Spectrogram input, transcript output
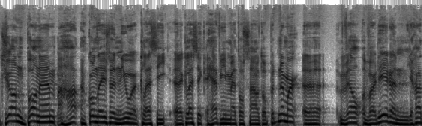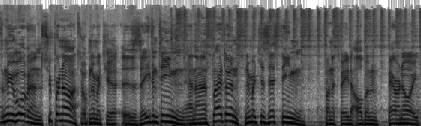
John Bonham kon deze nieuwe classic, uh, classic heavy metal sound op het nummer... Uh, wel waarderen. Je gaat hem nu horen. Supernaut op nummertje 17. En aan het fluiten nummertje 16 van het tweede album Paranoid.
